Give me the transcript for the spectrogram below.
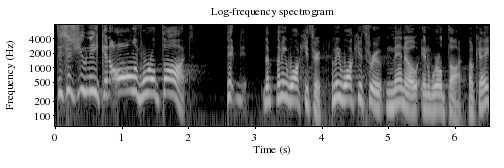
This is unique in all of world thought. Let me walk you through. Let me walk you through Meno in world thought, okay?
